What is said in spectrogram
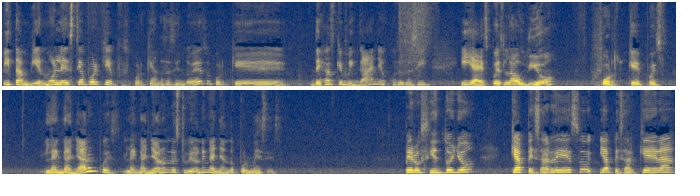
Y también molestia porque, pues, ¿por qué andas haciendo eso? ¿Por qué dejas que me engañe? O cosas así. Y ya después la odió porque, pues, la engañaron, pues, la engañaron, lo estuvieron engañando por meses. Pero siento yo que a pesar de eso y a pesar que era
